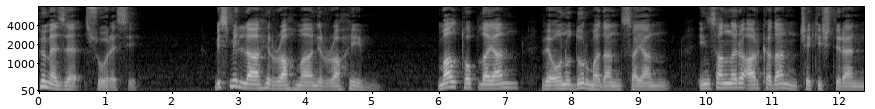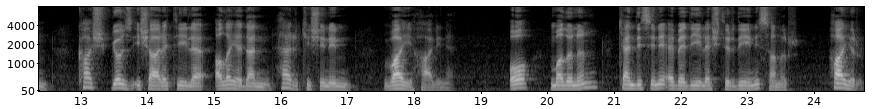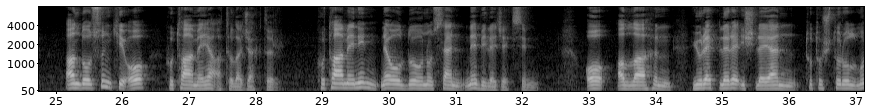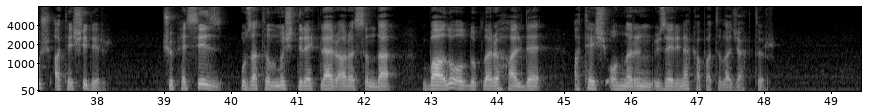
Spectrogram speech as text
Hümeze Suresi Bismillahirrahmanirrahim Mal toplayan ve onu durmadan sayan, insanları arkadan çekiştiren, kaş göz işaretiyle alay eden her kişinin vay haline. O malının kendisini ebedileştirdiğini sanır. Hayır, andolsun ki o hutameye atılacaktır. Hutamenin ne olduğunu sen ne bileceksin? O Allah'ın yüreklere işleyen tutuşturulmuş ateşidir. Şüphesiz uzatılmış direkler arasında bağlı oldukları halde ateş onların üzerine kapatılacaktır.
